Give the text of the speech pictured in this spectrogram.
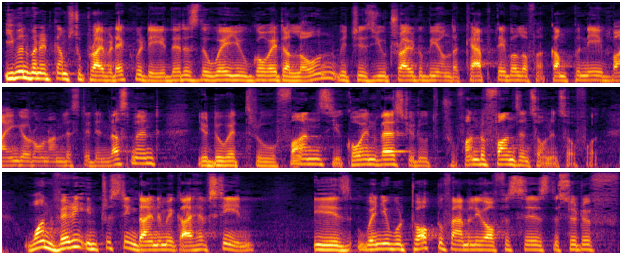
Even when it comes to private equity, there is the way you go it alone, which is you try to be on the cap table of a company buying your own unlisted investment. You do it through funds, you co-invest, you do it through fund of funds, and so on and so forth. One very interesting dynamic I have seen is when you would talk to family offices, the sort of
